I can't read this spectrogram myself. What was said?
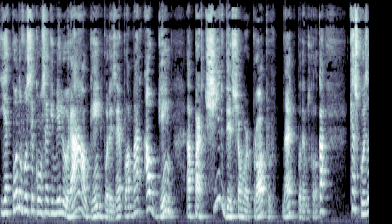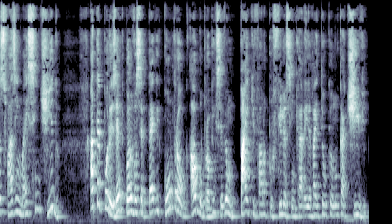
E é quando você consegue melhorar alguém, por exemplo, amar alguém a partir deste amor próprio, né, podemos colocar, que as coisas fazem mais sentido. Até, por exemplo, quando você pega e compra algo para alguém, você vê um pai que fala pro filho assim, cara, ele vai ter o que eu nunca tive.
